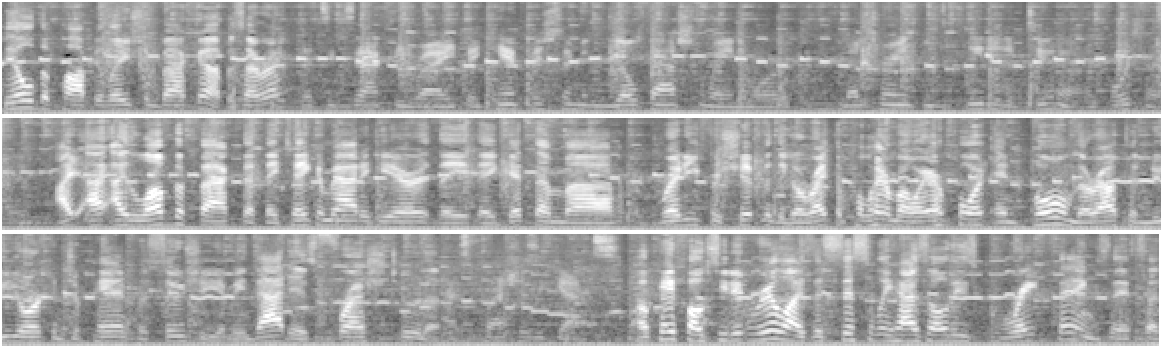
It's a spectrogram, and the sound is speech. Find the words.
build the population back up. Is that right? That's exactly right. They can't fish them in the old-fashioned way anymore. The Mediterranean's been depleted of tuna, unfortunately. I, I, I love the fact that they take them out of here, they, they get them uh, ready for shipment, they go right to Palermo Airport, and boom, they're out to New York and Japan for sushi. I mean, that is fresh tuna. As fresh as it gets. Okay, folks, you didn't realize that Sicily has all these great things. It's a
